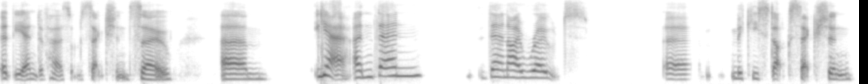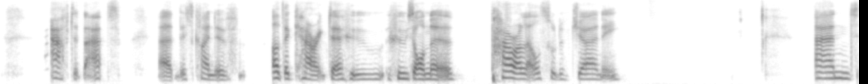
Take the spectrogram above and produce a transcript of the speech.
at the end of her sort of section. So um, yeah, and then then I wrote uh, Mickey Stuck section after that. Uh, this kind of other character who who's on a parallel sort of journey. And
